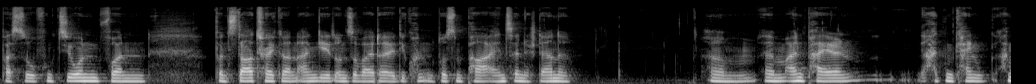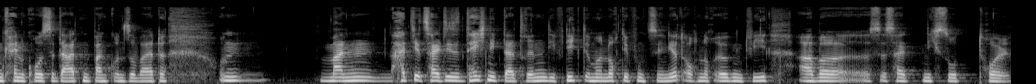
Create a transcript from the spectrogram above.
was so Funktionen von, von Star Trackern angeht und so weiter. Die konnten bloß ein paar einzelne Sterne ähm, ähm, anpeilen, hatten kein, haben keine große Datenbank und so weiter. Und man hat jetzt halt diese Technik da drin, die fliegt immer noch, die funktioniert auch noch irgendwie, aber es ist halt nicht so toll.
